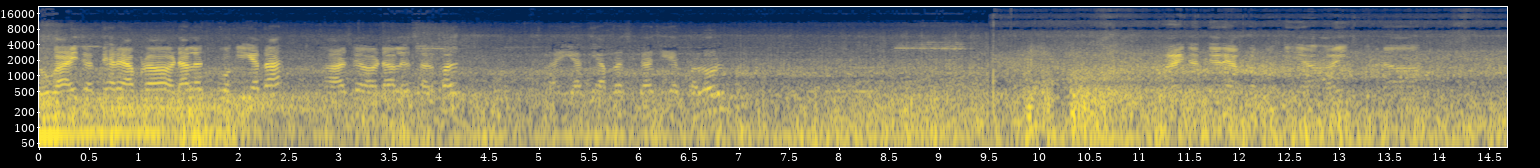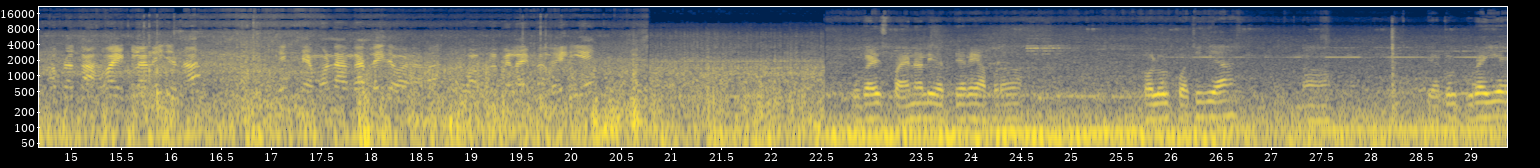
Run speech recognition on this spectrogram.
તો જ અત્યારે આપણે અડાલજ પહોંચી ગયા હતા. આ છે અડાલજ સર્કલ અહીંયાથી આપણે સીધા જઈએ કલોલ. ગાઈસ અત્યારે આપણે પહોંચી અને કાહવા એકલા નહીં જતા. એક મહેમાનના અંગાત લઈ જવાના હતા. તો આપણે પહેલાં એમને લઈ લઈએ. તો ગાઈસ ફાઇનલી અત્યારે આપણે કલોલ પહોંચી ગયા. પેટ્રોલ પુરાઈએ.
